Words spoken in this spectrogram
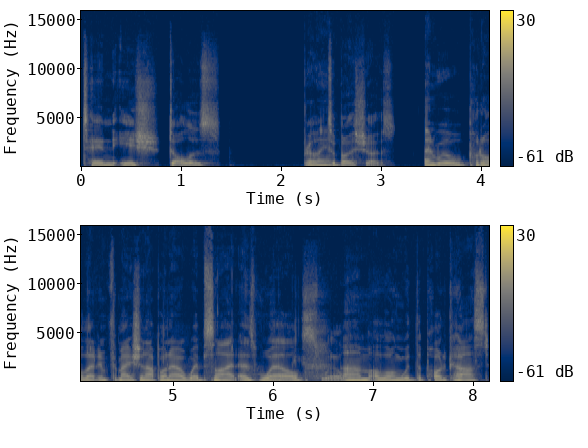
10 ish dollars Brilliant. to both shows. And we'll put all that information up on our website as well, um, along with the podcast.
